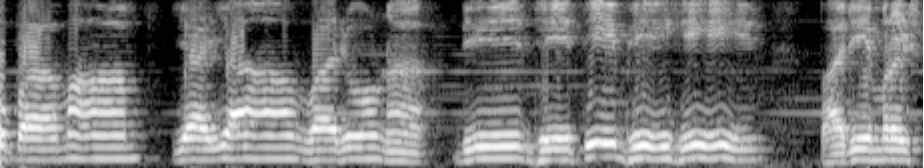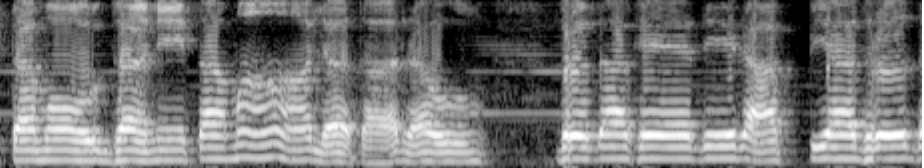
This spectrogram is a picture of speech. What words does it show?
उपमां यया वरुणदीधितिभिः परिमृष्टमूर्धनितमालतरौ धृदहेदिराप्यधृद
